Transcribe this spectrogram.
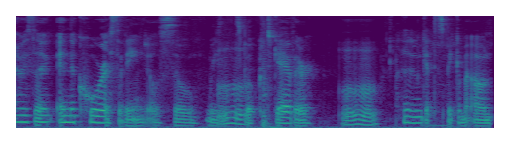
I was a, in the chorus of angels, so we spoke together. mm-hmm. I didn't get to speak on my own,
